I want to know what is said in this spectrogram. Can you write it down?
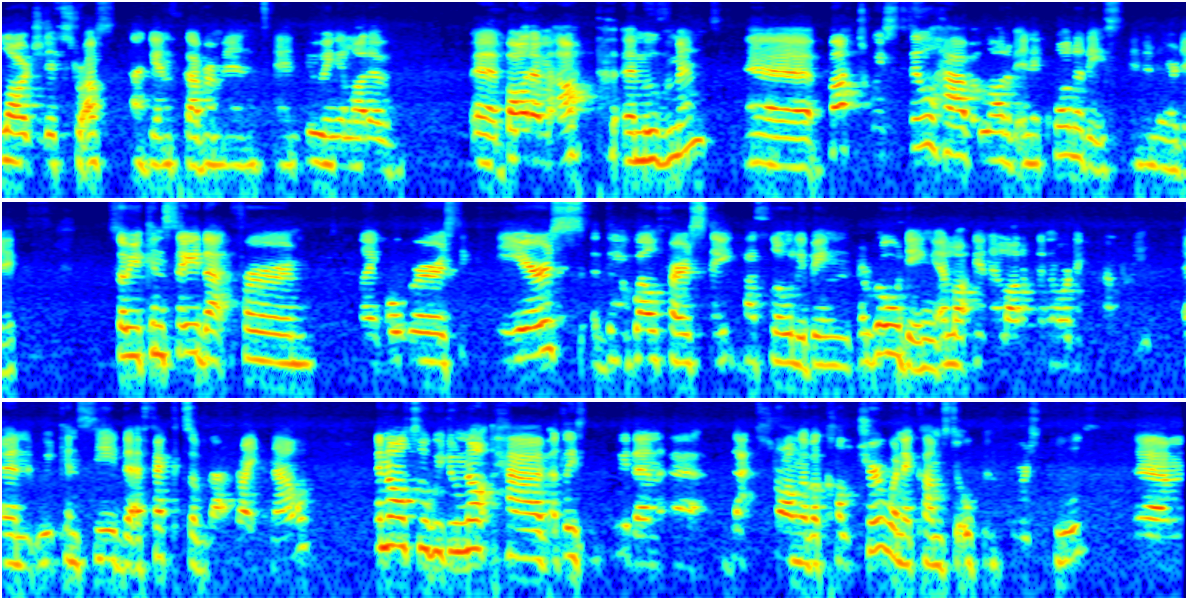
large distrust against government and doing a lot of uh, bottom-up uh, movement. Uh, but we still have a lot of inequalities in the Nordics. So you can say that for like over 60 years, the welfare state has slowly been eroding a lot in a lot of the Nordic countries, and we can see the effects of that right now. And also, we do not have, at least in Sweden uh, that strong of a culture when it comes to open source tools. Um,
